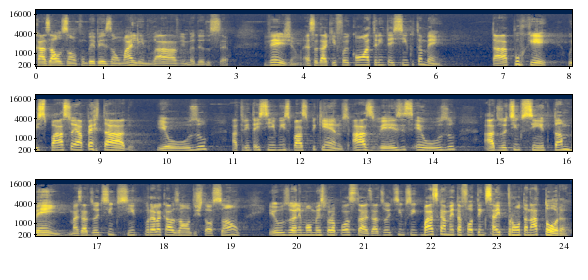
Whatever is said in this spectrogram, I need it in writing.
casalzão com bebezão mais lindo. Ave, meu Deus do céu. Vejam, essa daqui foi com a 35 também tá? Porque o espaço é apertado e eu uso a 35 em espaços pequenos. Às vezes eu uso a 1855 também, mas a 1855 por ela causar uma distorção, eu uso ela em momentos propositais. A 1855 basicamente a foto tem que sair pronta na tora.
